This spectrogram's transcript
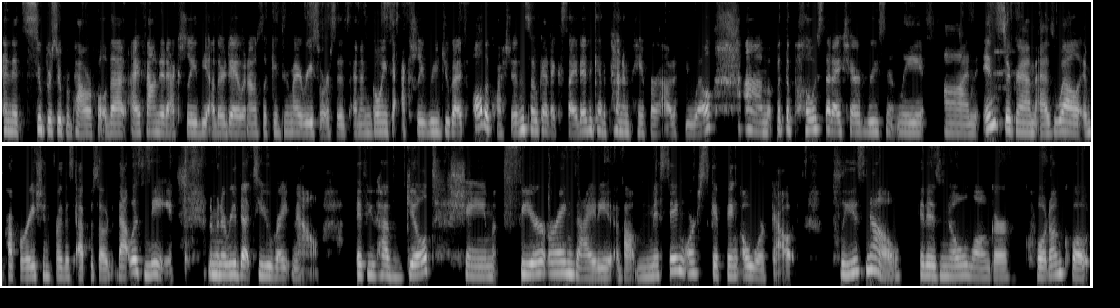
And it's super super powerful. That i found it actually the other day when i was looking through my resources and i'm going to actually read you guys all the questions so get excited get a pen and paper out if you will. Um, but the post that i shared recently on instagram as well in preparation for this episode that was me. And i'm going to read that to you right now. If you have guilt, shame, fear, or anxiety about missing or skipping a workout, please know it is no longer quote unquote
